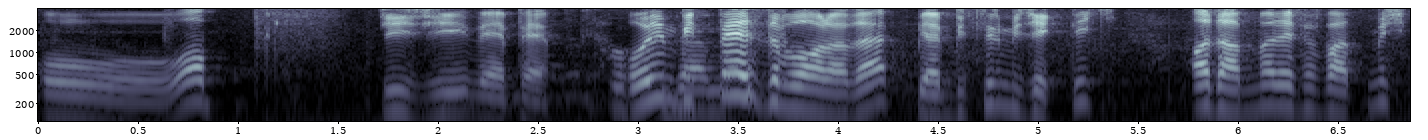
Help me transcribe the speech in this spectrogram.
Oo hop. GG VP. Çok Oyun güzel. bitmezdi bu arada. Ya bitirmeyecektik. Adamlar FF atmış.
